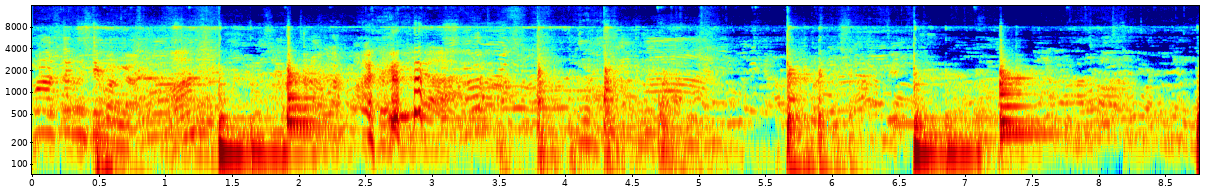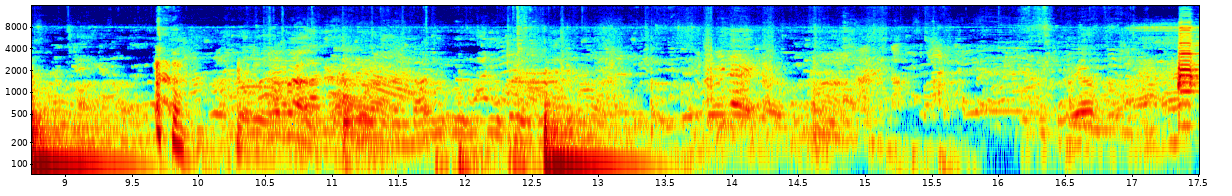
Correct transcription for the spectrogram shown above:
Masa mesti bangga? Thank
